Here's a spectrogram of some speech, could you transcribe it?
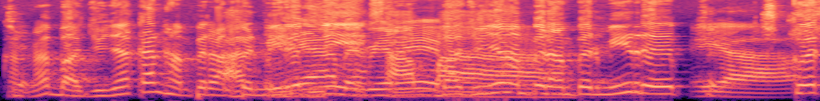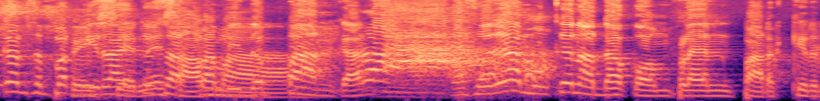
karena bajunya kan hampir-hampir Hampir mirip mirip, nih. sama. Bajunya hampir-hampir mirip. Iya. Gue kan sempat kira itu satpam di sama. depan kan. Maksudnya mungkin ada komplain parkir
